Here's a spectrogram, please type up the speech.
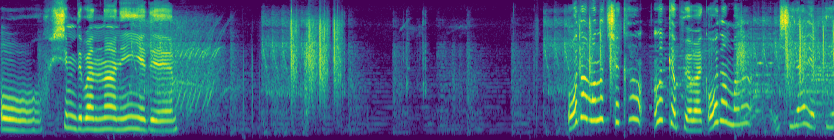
Oh, şimdi ben naneyi yedim. O adam bana çakılık yapıyor bak. O adam bana bir şeyler yapıyor.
